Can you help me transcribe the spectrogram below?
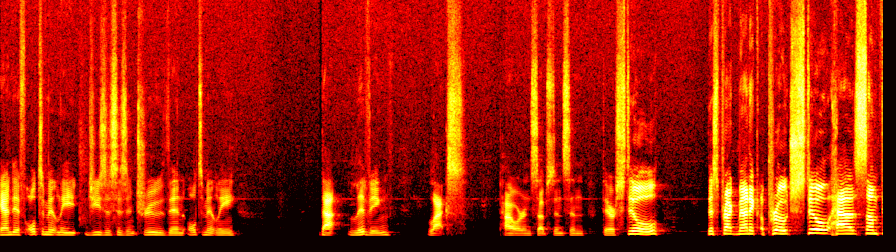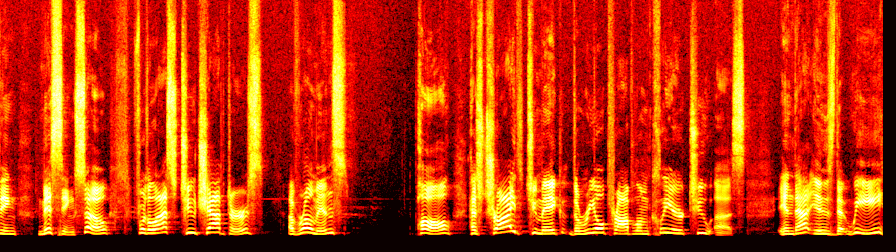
And if ultimately Jesus isn't true, then ultimately that living lacks power and substance, and there still, this pragmatic approach still has something missing. So, for the last two chapters of Romans, Paul has tried to make the real problem clear to us. And that is that we,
